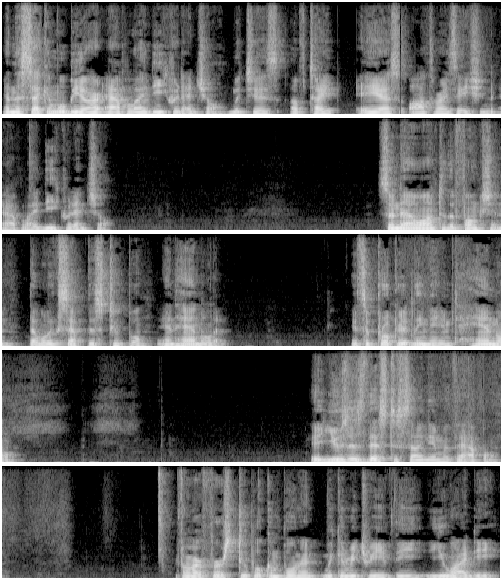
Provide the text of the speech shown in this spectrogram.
and the second will be our Apple ID credential, which is of type AS authorization Apple ID credential. So now on to the function that will accept this tuple and handle it. It's appropriately named handle. It uses this to sign in with Apple. From our first tuple component, we can retrieve the UID.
